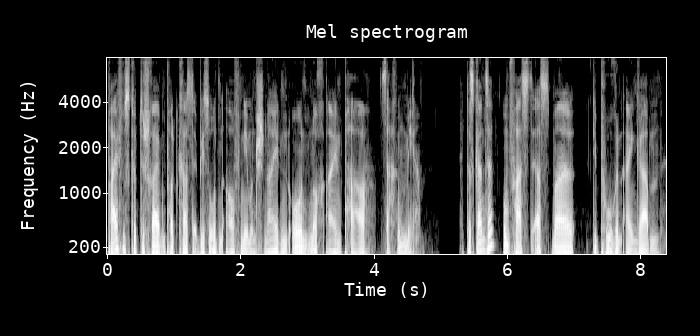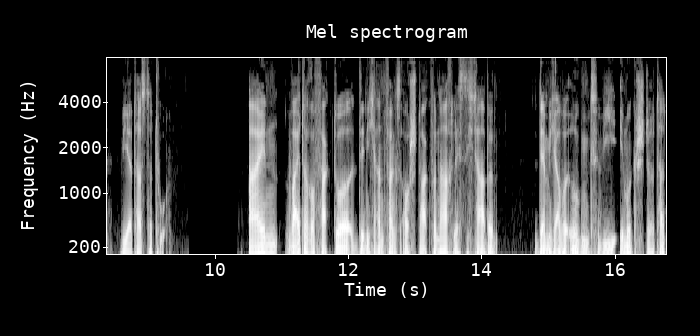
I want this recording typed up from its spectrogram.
Python-Skripte schreiben, Podcast-Episoden aufnehmen und schneiden und noch ein paar Sachen mehr. Das Ganze umfasst erstmal die puren Eingaben via Tastatur. Ein weiterer Faktor, den ich anfangs auch stark vernachlässigt habe, der mich aber irgendwie immer gestört hat,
